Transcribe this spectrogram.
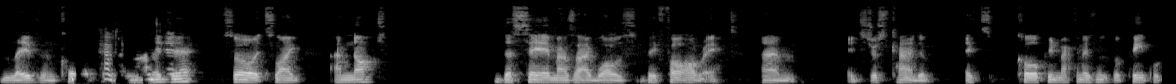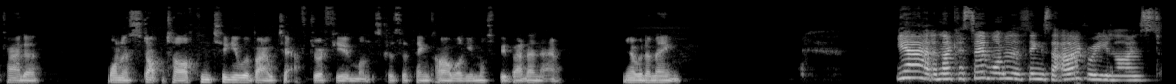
live and cope and manage it. So it's like I'm not the same as I was before it. Um, it's just kind of it's coping mechanisms, but people kind of want to stop talking to you about it after a few months because they think, oh well, you must be better now. You know what I mean? Yeah, and like I say, one of the things that I've realised,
